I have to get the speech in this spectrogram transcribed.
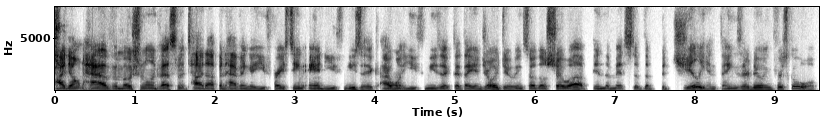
I don't have emotional investment tied up in having a youth praise team and youth music. I want youth music that they enjoy doing, so they'll show up in the midst of the bajillion things they're doing for school.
